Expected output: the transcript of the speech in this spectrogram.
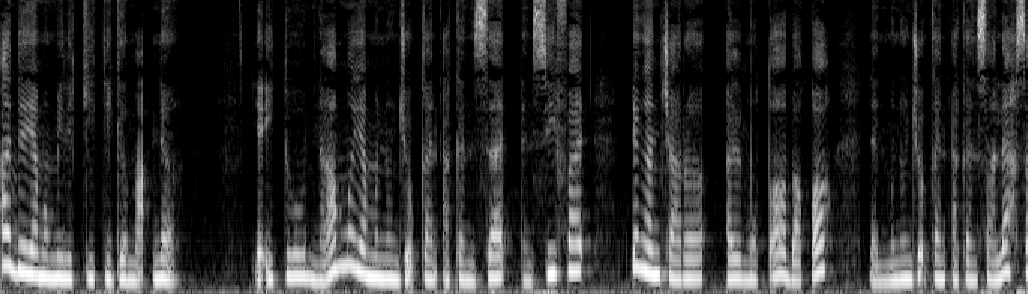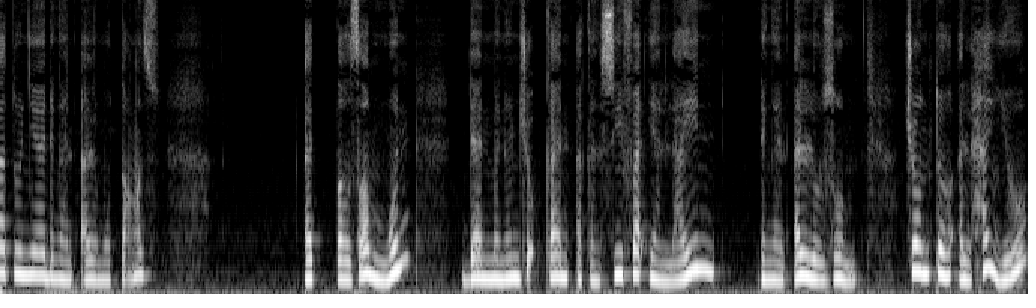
ada yang memiliki tiga makna iaitu nama yang menunjukkan akan zat dan sifat dengan cara al-mutabaqah dan menunjukkan akan salah satunya dengan al-muta'az at-tazammun dan menunjukkan akan sifat yang lain dengan al-luzum. Contoh al-hayyu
